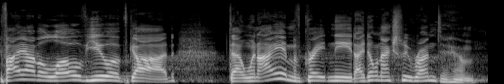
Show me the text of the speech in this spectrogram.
If I have a low view of God, that when I am of great need, I don't actually run to him.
